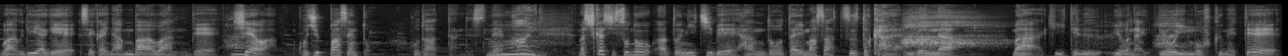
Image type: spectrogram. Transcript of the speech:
は売上世界ナンバーワンでシェアは50%ほどあったんですね。はい、まあ、しかしその後日米半導体摩擦とかいろんなまあ聞いてるような要因も含めて、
